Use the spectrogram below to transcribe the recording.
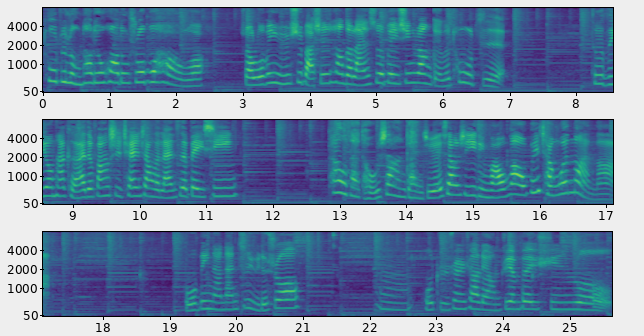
兔子冷到连话都说不好了。小罗宾于是把身上的蓝色背心让给了兔子。兔子用它可爱的方式穿上了蓝色背心，套在头上，感觉像是一顶毛帽，非常温暖呢。罗宾喃喃自语地说：“嗯，我只剩下两件背心了。”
